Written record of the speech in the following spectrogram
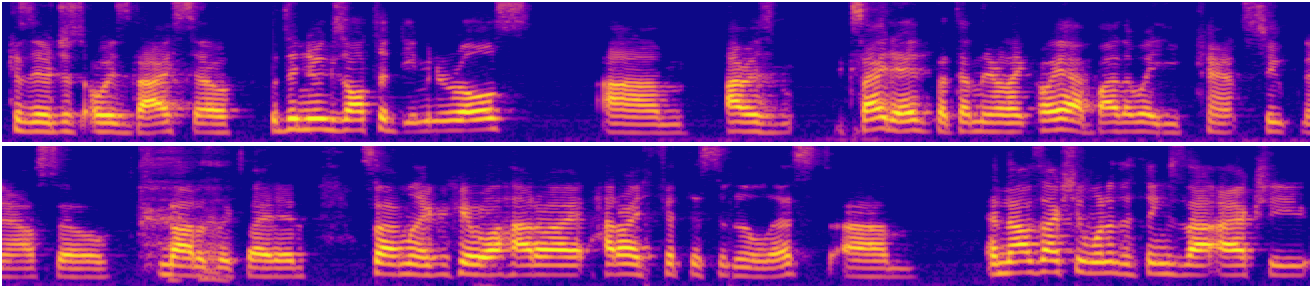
because it would just always die. So with the new Exalted Demon rules, um, I was excited, but then they're like, "Oh yeah, by the way, you can't soup now," so not as excited. So I'm like, "Okay, well, how do I how do I fit this into the list?" Um, and that was actually one of the things that I actually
